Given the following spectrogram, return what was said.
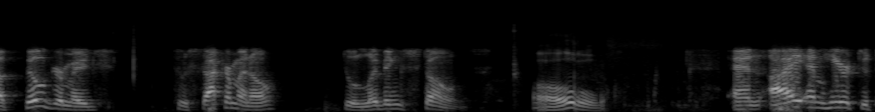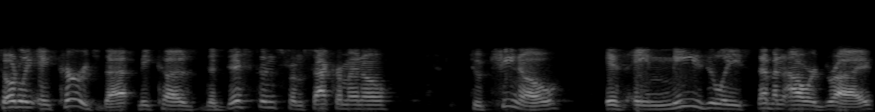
a pilgrimage to Sacramento to Living Stones. Oh, And I am here to totally encourage that because the distance from Sacramento to Chino is a measly seven hour drive.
